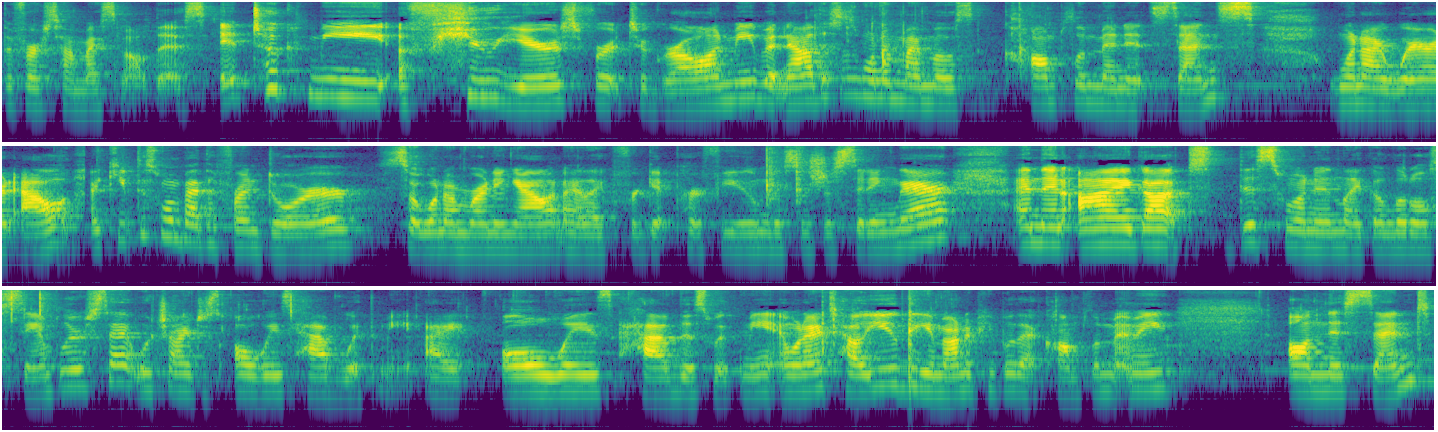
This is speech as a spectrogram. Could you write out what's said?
the first time I smelled this. It took me a few years for it to grow on me, but now this is one of my most complimented scents when I wear it out. I keep this one by the front door, so when I'm running out and I like forget perfume, this is just sitting there. And then I got this one in like a little sampler set, which I just always have with me. I always have this with me. And when I tell you the amount of people that compliment me on this scent.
